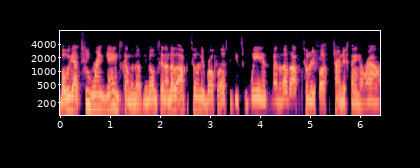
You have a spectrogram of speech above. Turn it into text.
But we got two ranked games coming up. You know what I'm saying? Another opportunity, bro, for us to get some wins, man. Another opportunity for us to turn this thing around.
